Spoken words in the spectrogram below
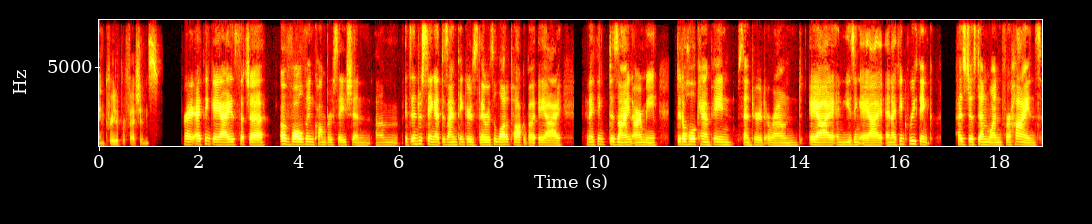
and creative professions. Right. I think AI is such a evolving conversation. Um, it's interesting at Design Thinkers, there was a lot of talk about AI, and I think Design Army did a whole campaign centered around AI and using AI. And I think Rethink has just done one for Heinz.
